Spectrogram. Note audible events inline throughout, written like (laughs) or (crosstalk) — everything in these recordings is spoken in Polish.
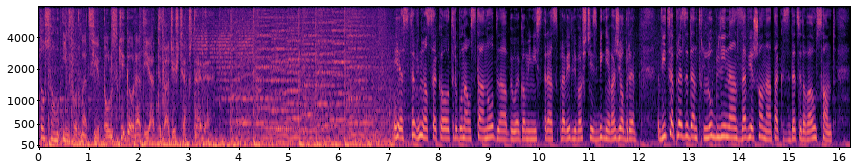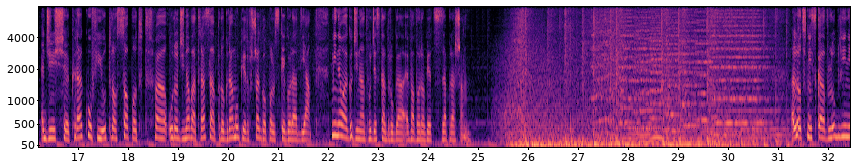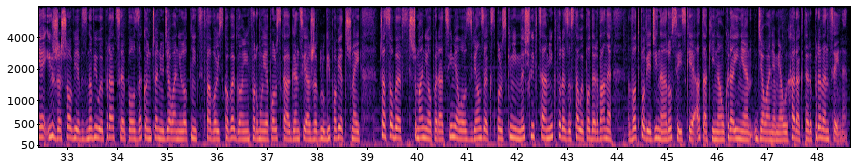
To są informacje Polskiego Radia 24. Jest wniosek o Trybunał Stanu dla byłego ministra sprawiedliwości Zbigniewa Ziobry. Wiceprezydent Lublina zawieszona, tak zdecydował sąd. Dziś Kraków, jutro Sopot trwa urodzinowa trasa programu Pierwszego Polskiego Radia. Minęła godzina 22. Ewa Worobiec, zapraszam. Lotniska w Lublinie i Rzeszowie wznowiły pracę po zakończeniu działań lotnictwa wojskowego, informuje Polska Agencja Żeglugi Powietrznej. Czasowe wstrzymanie operacji miało związek z polskimi myśliwcami, które zostały poderwane w odpowiedzi na rosyjskie ataki na Ukrainie. Działania miały charakter prewencyjny.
